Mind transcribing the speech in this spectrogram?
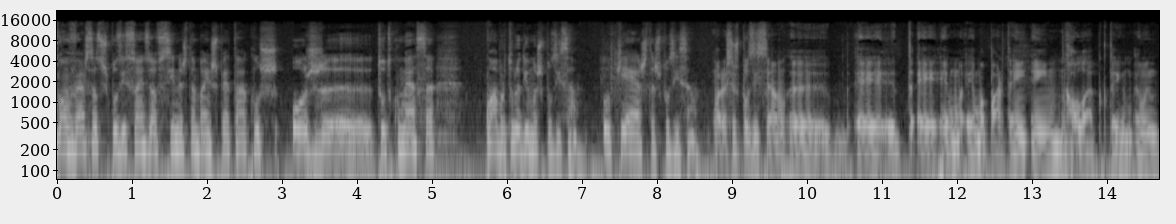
Conversas, exposições, oficinas, também espetáculos. Hoje eh, tudo começa com a abertura de uma exposição. O que é esta exposição? Ora, esta exposição eh, é, é, é, uma, é uma parte em, em roll-up que tem um,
